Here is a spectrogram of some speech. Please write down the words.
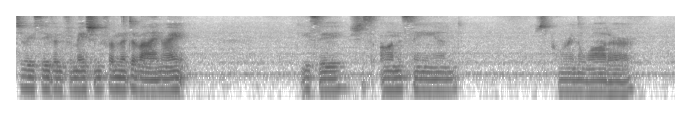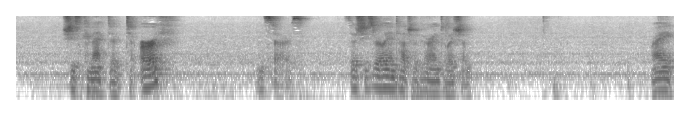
to receive information from the divine, right? You see, she's on the sand, she's pouring the water. She's connected to earth, and stars. So she's really in touch with her intuition. Right?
